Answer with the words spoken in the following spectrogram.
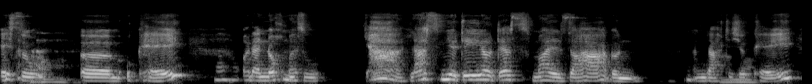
ich so, ähm, okay. Und dann nochmal so, ja, lass mir dir das mal sagen. Dann dachte ich, okay.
